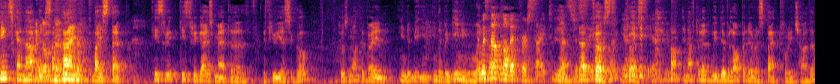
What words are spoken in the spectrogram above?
things can happen know sometime by step. These three, these three guys met uh, a few years ago. It was not a very in the in, in the beginning. We were It was not love at first sight. Yeah, Let's just that say first, Yeah. first. Yeah. And after that, we developed a respect for each other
